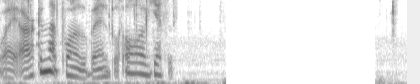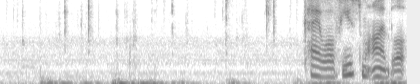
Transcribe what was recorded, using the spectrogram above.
Wait, I reckon that's one of the band. Oh, yes, it's. Okay, well, I've used my iron block.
